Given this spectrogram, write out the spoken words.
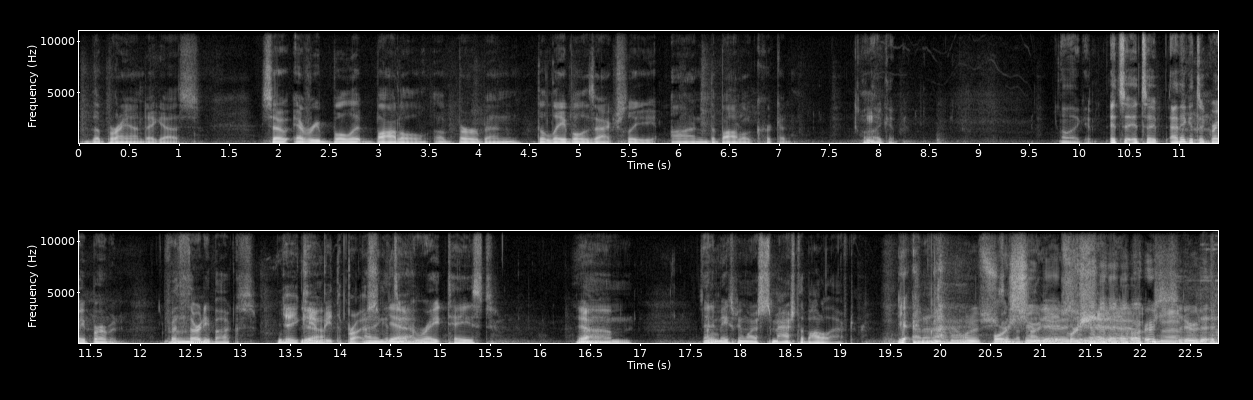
the brand, I guess. So every Bulleit bottle of bourbon, the label is actually on the bottle crooked. I like it. I like it. It's a, it's a I think it's a great bourbon for Mm. 30 bucks. Yeah. You can't Yeah. beat the price. I think it's Yeah. a great taste. Yeah. Um, and it makes me want to smash the bottle after. Yeah, I don't know. I want to or shoot it, Or shoot it. or shoot it.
